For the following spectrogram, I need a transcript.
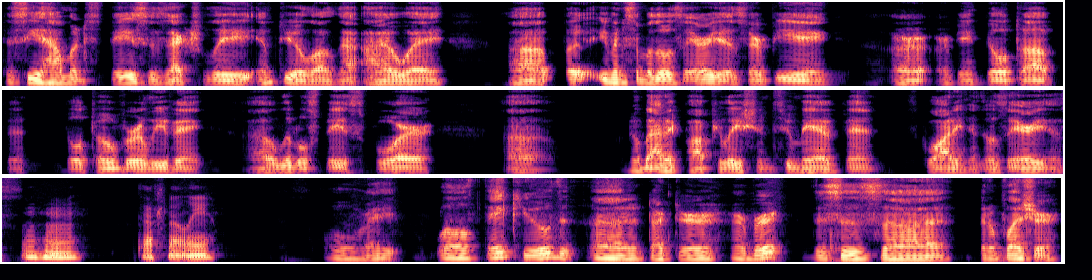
to see how much space is actually empty along that highway. Uh, but even some of those areas are being are, are being built up and built over, leaving a little space for uh, nomadic populations who may have been squatting in those areas. Mm-hmm. Definitely. All right. Well, thank you, uh, Dr. Herbert. This has uh, been a pleasure.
